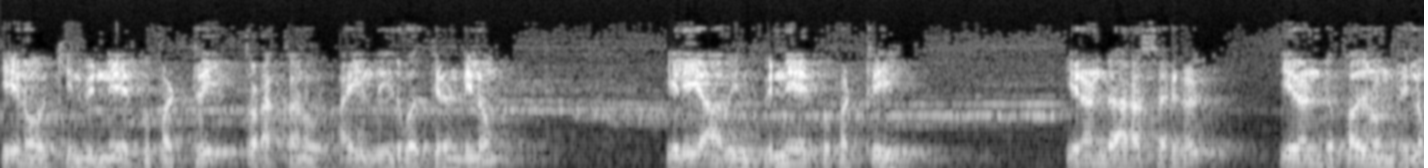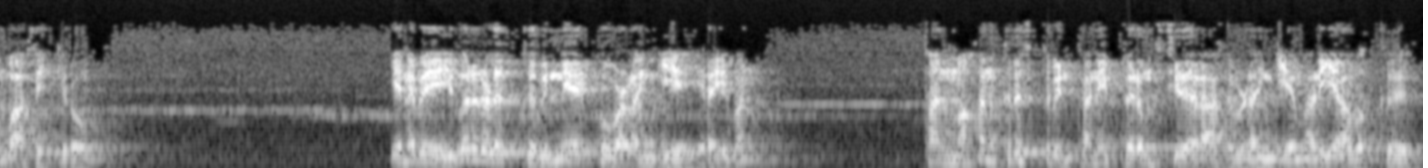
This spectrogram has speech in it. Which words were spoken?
ஏனோக்கின் விண்ணேற்பு பற்றி தொடக்க நூல் ஐந்து இருபத்தி இரண்டிலும் எலியாவின் விண்ணேற்பு பற்றி இரண்டு அரசர்கள் இரண்டு பதினொன்றிலும் வாசிக்கிறோம். எனவே இவர்களுக்கு விண்ணேற்பு வழங்கிய இறைவன் தன் மகன் கிறிஸ்துவின் தனிப்பெரும் சீடராக விளங்கிய மரியாவுக்கு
